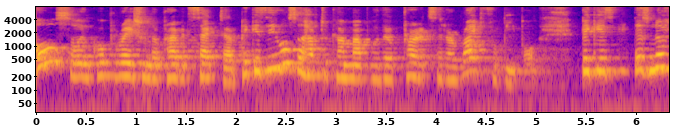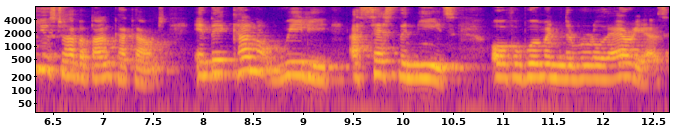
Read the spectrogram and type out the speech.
also in cooperation with the private sector because they also have to come up with the products that are right for people. Because there's no use to have a bank account and they cannot really assess the needs of a woman in the rural areas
